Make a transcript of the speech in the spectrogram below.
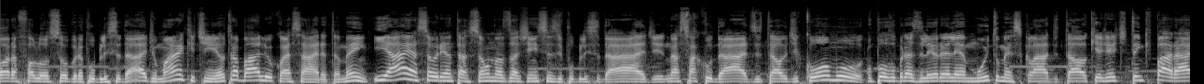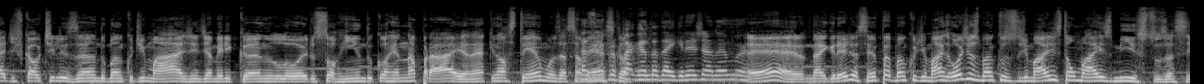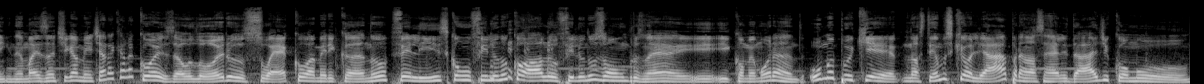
Flora falou sobre a publicidade, o marketing, eu trabalho com essa área também. E há essa orientação nas agências de publicidade, nas faculdades e tal, de como o povo brasileiro ele é muito mesclado e tal, que a gente tem que parar de ficar utilizando o banco de imagem de americano loiro sorrindo, correndo na praia, né? Que nós temos essa Fazer mescla. propaganda da igreja, né, amor? É, na igreja sempre é banco de imagem. Hoje os bancos de imagem estão mais mistos, assim, né? Mas antigamente era aquela coisa, o loiro sueco, americano, feliz com o filho no colo, o filho nos ombros, né? E, e comemorando. Uma porque nós temos que olhar para nossa realidade como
